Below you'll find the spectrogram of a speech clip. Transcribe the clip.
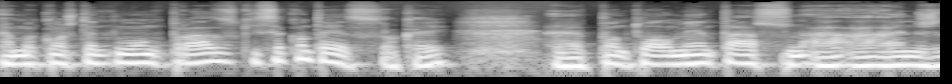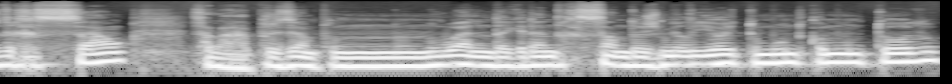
é uma constante no longo prazo que isso acontece, ok? Uh, pontualmente há, há, anos de recessão, sei lá, por exemplo, no, no, ano da grande recessão de 2008, o mundo como um todo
